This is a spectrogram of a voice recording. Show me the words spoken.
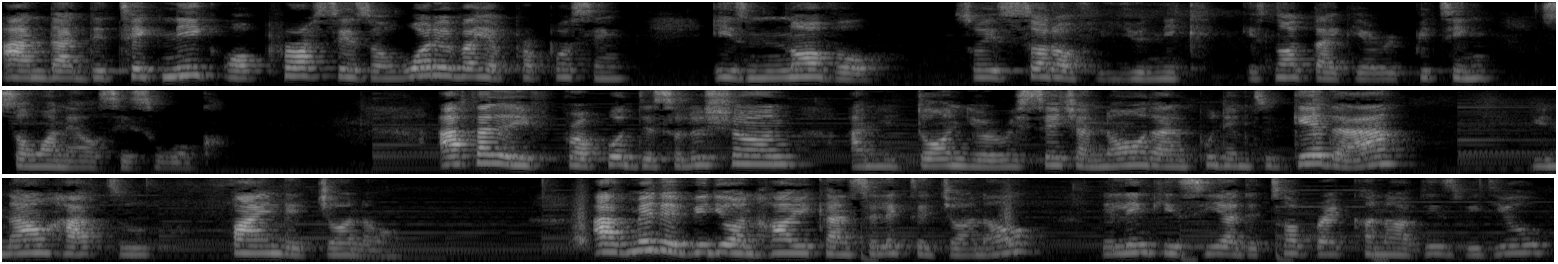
and that the technique or process or whatever you're proposing is novel. So it's sort of unique. It's not like you're repeating someone else's work. After you've proposed the solution and you've done your research and all that and put them together, you now have to find a journal. I've made a video on how you can select a journal. The link is here at the top right corner of this video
